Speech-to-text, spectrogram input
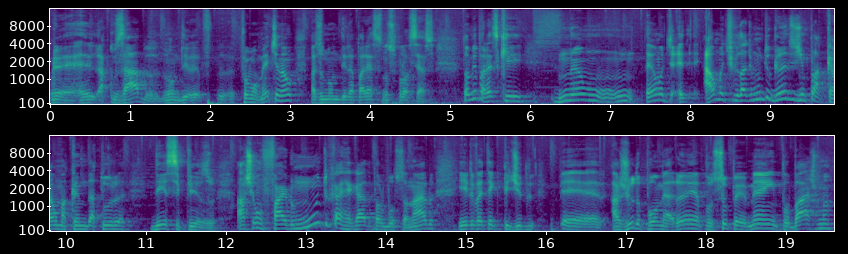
é, é, acusado, dele, formalmente não, mas o nome dele aparece nos processos. Então me parece que não é uma, é, há uma dificuldade muito grande de emplacar uma candidatura desse peso. Acho um fardo muito carregado para o Bolsonaro e ele vai ter que pedir é, ajuda para o Homem-Aranha, para o Superman, para o Batman,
